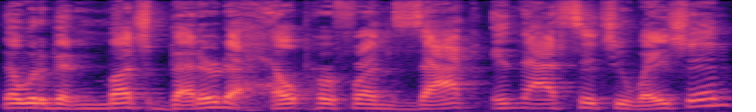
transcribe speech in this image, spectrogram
that would have been much better to help her friend Zach in that situation.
